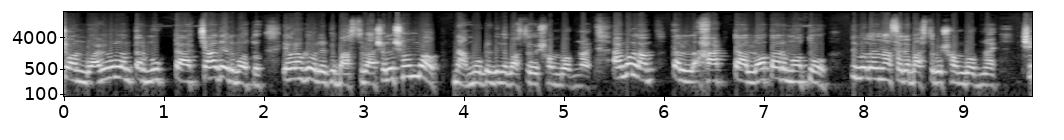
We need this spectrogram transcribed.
চন্ড, আমি বললাম তার মুখটা চাঁদের মতো। এবার আমাকে বলে বাস্তবে আসলে সম্ভব? না মোটে কিন্তু বাস্তবে সম্ভব নয়। আমি বললাম, তার হাতটা লতার মতো। তুমি বললে, না, সেটা বাস্তবে সম্ভব নয়। সে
